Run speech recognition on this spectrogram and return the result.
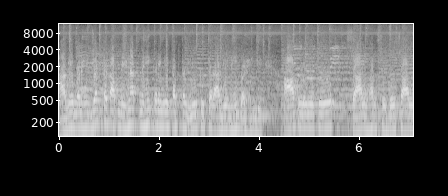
आगे बढ़ें। जब तक आप मेहनत नहीं करेंगे, तब तक यूट्यूब पर आगे नहीं बढ़ेंगे। आप लोगों को साल भर से दो साल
